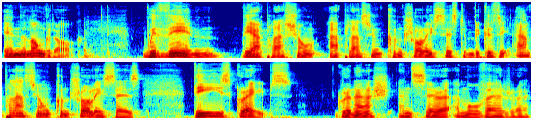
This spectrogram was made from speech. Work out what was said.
in the Languedoc within the Appellation, Appellation Contrôlée system because the Appellation Contrôlée says these grapes, Grenache and Syrah and Mourvèdre,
